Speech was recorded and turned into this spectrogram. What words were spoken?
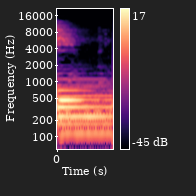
lives.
